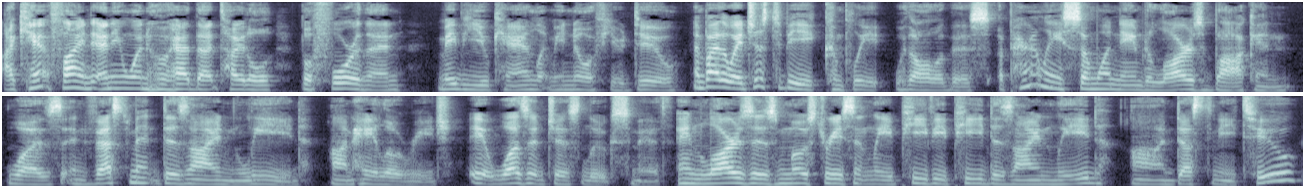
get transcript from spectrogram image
I can't find anyone who had that title before then. Maybe you can, let me know if you do. And by the way, just to be complete with all of this, apparently someone named Lars Bakken was investment design lead on Halo Reach. It wasn't just Luke Smith. And Lars is most recently PvP design lead on Destiny 2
